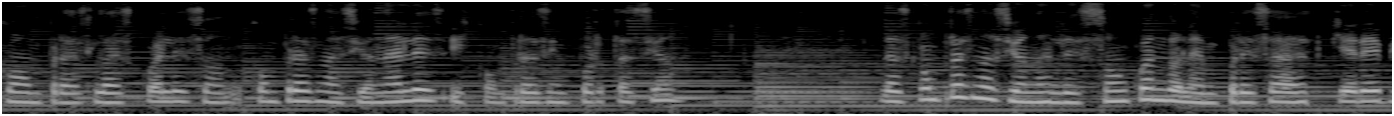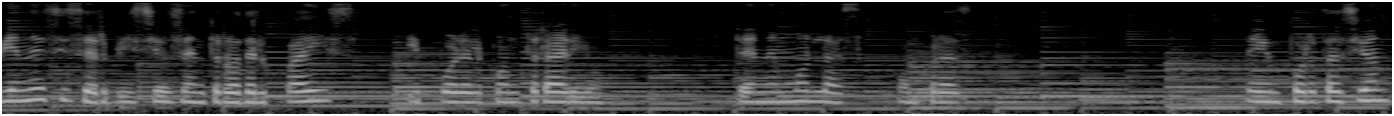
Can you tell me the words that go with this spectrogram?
compras, las cuales son compras nacionales y compras de importación. Las compras nacionales son cuando la empresa adquiere bienes y servicios dentro del país y por el contrario, tenemos las compras de importación,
